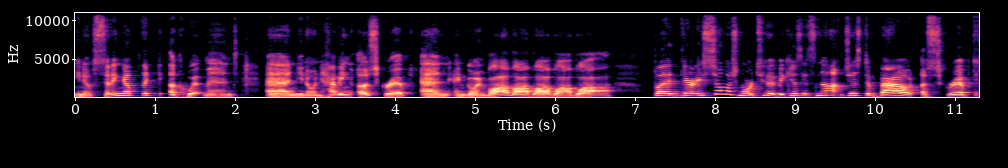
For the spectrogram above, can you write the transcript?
you know, setting up the equipment and, you know, and having a script and, and going blah, blah, blah, blah, blah. But there is so much more to it because it's not just about a script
